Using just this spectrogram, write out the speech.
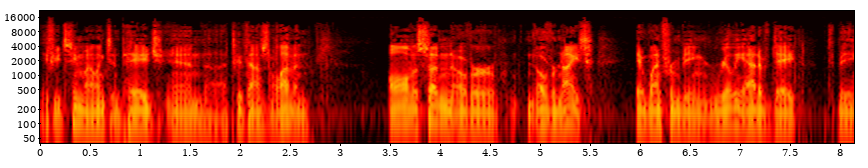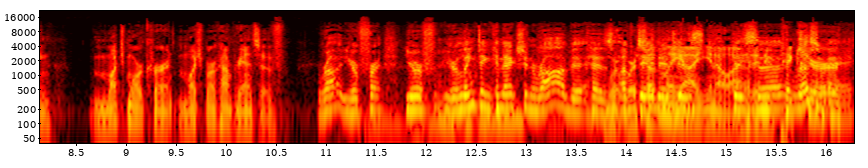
if you'd seen my LinkedIn page in uh, 2011. All of a sudden, over overnight, it went from being really out of date to being much more current, much more comprehensive. Rob, your fr- your your LinkedIn connection, Rob, it has where, updated where suddenly his, I, you know, I had a new uh, picture, resume.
